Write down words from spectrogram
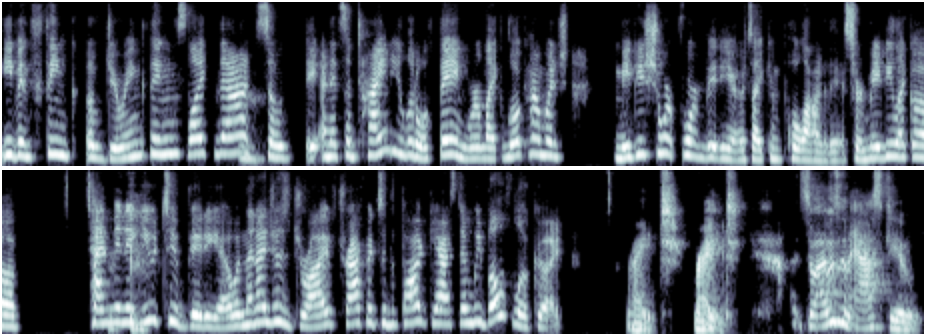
even think of doing things like that. Mm. So, and it's a tiny little thing where, like, look how much maybe short form videos I can pull out of this, or maybe like a 10 minute YouTube video. And then I just drive traffic to the podcast and we both look good. Right, right. So, I was going to ask you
